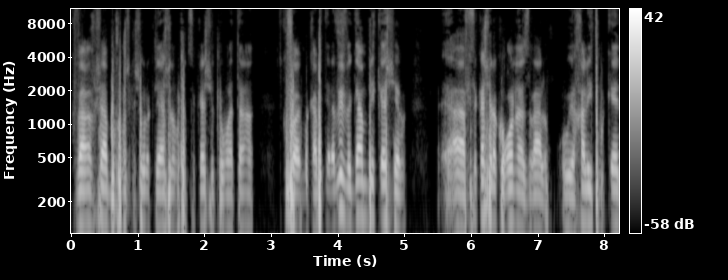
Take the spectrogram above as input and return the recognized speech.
כבר עכשיו בכל מה שקשור לקליעה שלו מחוץ לקשת לעומת התקופה במכבי תל אביב, וגם בלי קשר, ההפסקה של הקורונה עזרה לו. הוא יכל להתמקד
